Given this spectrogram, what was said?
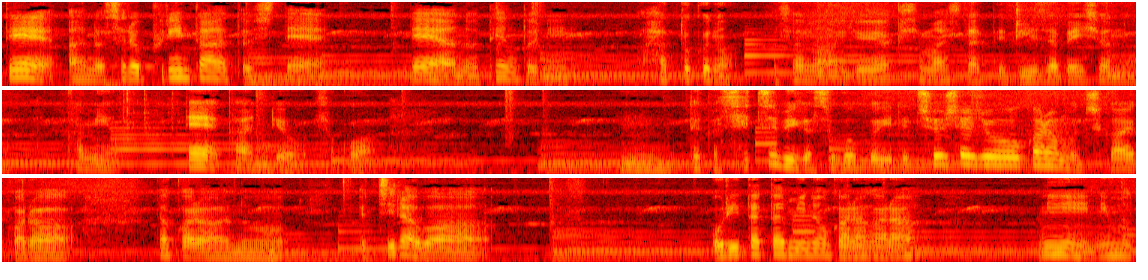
であのそれをプリントアウトしてであのテントに貼っとくの。その予約しましたってリザベーションの紙を。で完了そこは。うん。てか設備がすごくいい。で駐車場からも近いからだからあのうちらは折りたたみのガラガラに荷物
